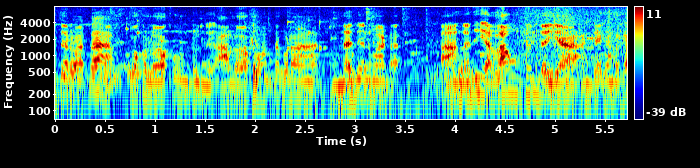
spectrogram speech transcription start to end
తర్వాత ఒక లోకం ఉంటుంది. ఆ లోకం అంతా కూడా నది అనమాట ఆ నది ఎలా ఉంటుంది అయ్యా అంటే కనుక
